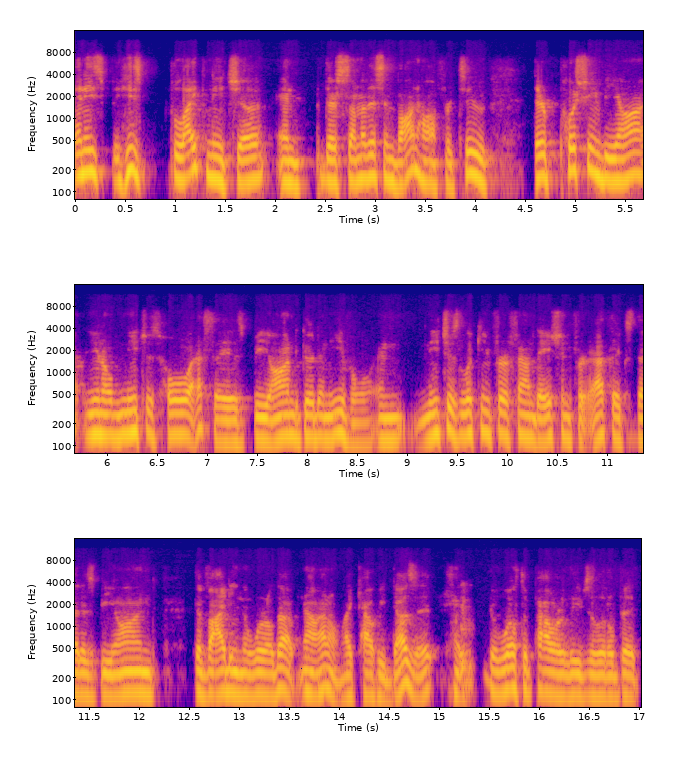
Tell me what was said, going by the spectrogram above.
and he's he's like Nietzsche, and there's some of this in Bonhoeffer too. They're pushing beyond, you know, Nietzsche's whole essay is beyond good and evil, and Nietzsche's looking for a foundation for ethics that is beyond dividing the world up. Now, I don't like how he does it. Like, the will to power leaves a little bit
